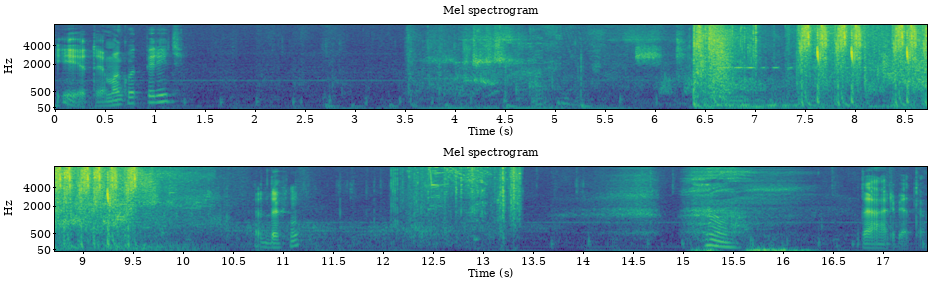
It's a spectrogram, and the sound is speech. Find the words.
И это я могу отпереть. Отдохни. Да, ребята.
